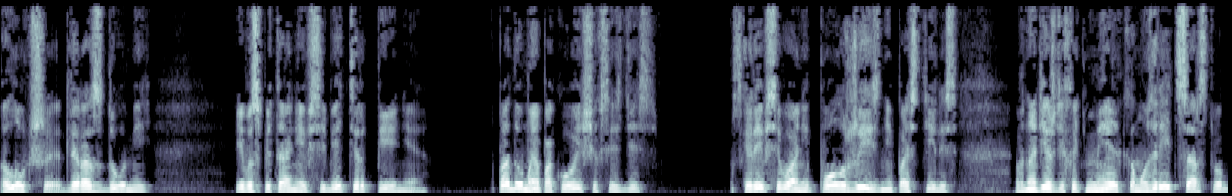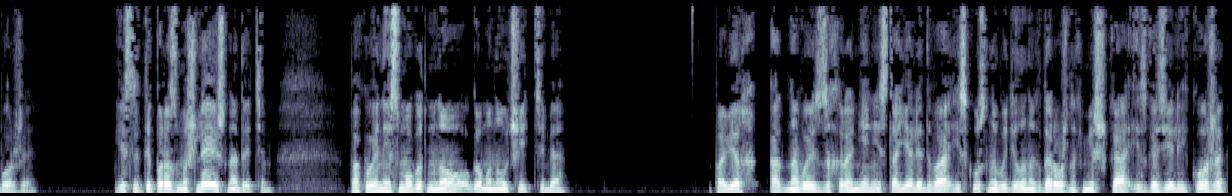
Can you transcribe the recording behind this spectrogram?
лучшее для раздумий и воспитания в себе терпения. Подумай о покоящихся здесь. Скорее всего, они полжизни постились, в надежде хоть мельком узреть Царство Божие. Если ты поразмышляешь над этим, покойные смогут многому научить тебя». Поверх одного из захоронений стояли два искусно выделанных дорожных мешка из газелей кожи,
